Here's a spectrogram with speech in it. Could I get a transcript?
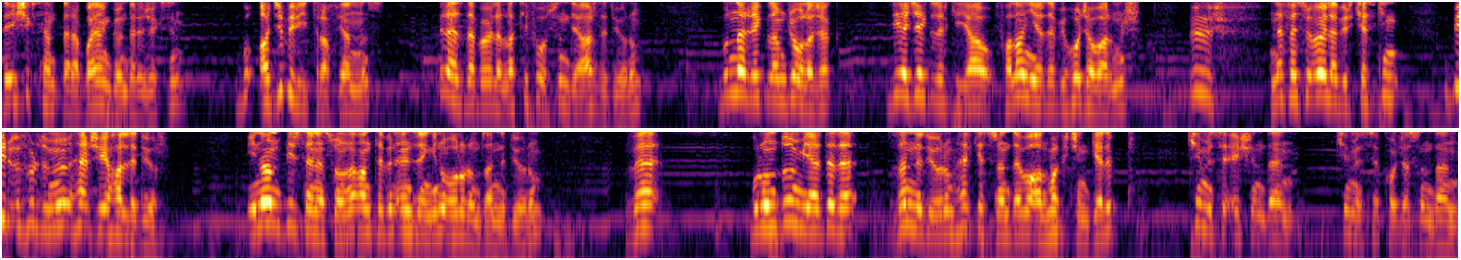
değişik semtlere bayan göndereceksin. Bu acı bir itiraf yalnız. Biraz da böyle latife olsun diye arz ediyorum. Bunlar reklamcı olacak. Diyecekler ki ya falan yerde bir hoca varmış. Üf nefesi öyle bir keskin bir üfürdü mü her şeyi hallediyor. İnan bir sene sonra Antep'in en zengini olurum zannediyorum. Ve bulunduğum yerde de zannediyorum herkes randevu almak için gelip kimisi eşinden, kimisi kocasından,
